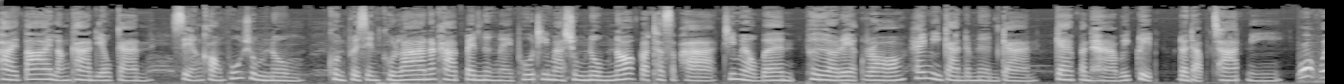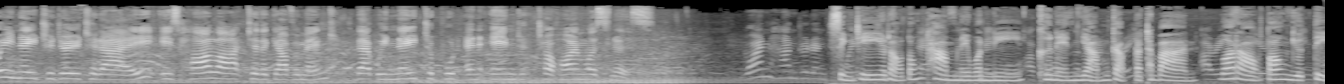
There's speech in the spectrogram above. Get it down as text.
ภายใต้หลังคาเดียวกัน เสียงของผู้ชุมนุม คุณพริซินคูล่านะคะ เป็นหนึ่งในผู้ที่มาชุมนุมนอกรัฐสภาที่เมลเบิร์น เพื่อเรียกร้องให้มีการดำเนินการ แก้ปัญหาวิกฤตระดับชาตินี้ What we need to do today is highlight to the government that we need to put an end to homelessness. สิ่งที่เราต้องทำในวันนี้คือเน้นย้ำกับรัฐบาล ว่าเราต้องยุติ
